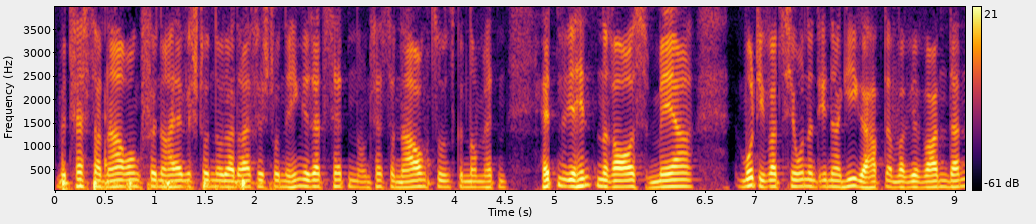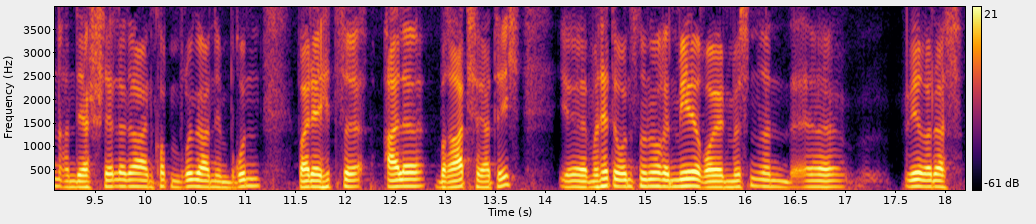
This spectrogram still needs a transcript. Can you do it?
mit fester Nahrung für eine halbe Stunde oder dreiviertel Stunde hingesetzt hätten und feste Nahrung zu uns genommen hätten, hätten wir hinten raus mehr Motivation und Energie gehabt. Aber wir waren dann an der Stelle da in Koppenbrügge an dem Brunnen bei der Hitze alle bratfertig. Man hätte uns nur noch in Mehl rollen müssen, dann äh, wäre das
